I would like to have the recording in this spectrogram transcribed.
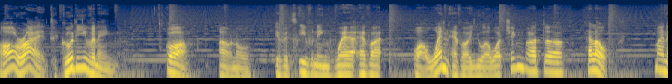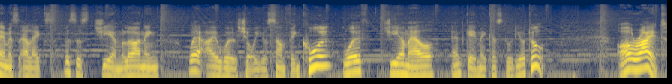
Alright, good evening. Or, I don't know if it's evening wherever or whenever you are watching, but uh, hello. My name is Alex, this is GM Learning, where I will show you something cool with GML and GameMaker Studio 2. Alright,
